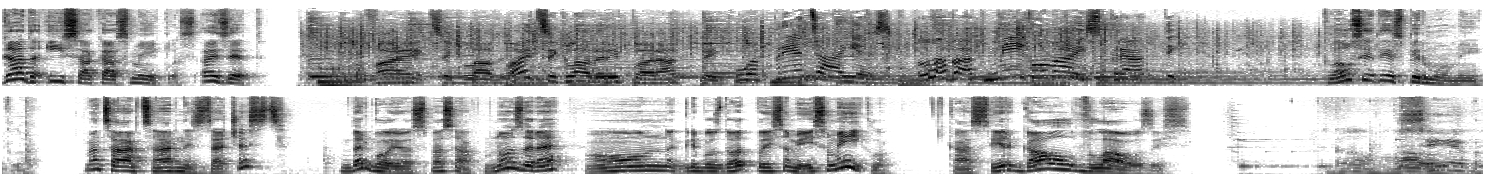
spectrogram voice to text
gada īsākās mīklas. Aiziet! Vai cik labi, vai cik labi ir porakti? Ko priecājies? Labāk mīklu maisu krati! Klausieties pirmo mīklu! Mans vārds Arnis Začests, darbojos pasākumu nozarē un gribu uzdot pavisam īsu mīklu. Kas ir galvlauzis? Sieva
